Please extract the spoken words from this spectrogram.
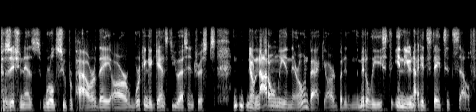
position as world superpower. They are working against U.S. interests, you know, not only in their own backyard but in the Middle East, in the United States itself,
